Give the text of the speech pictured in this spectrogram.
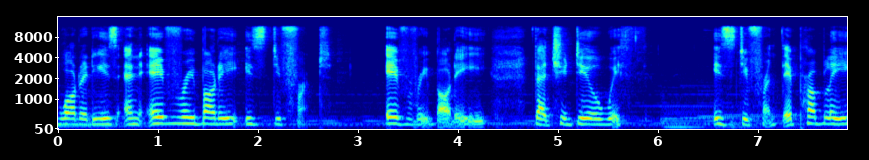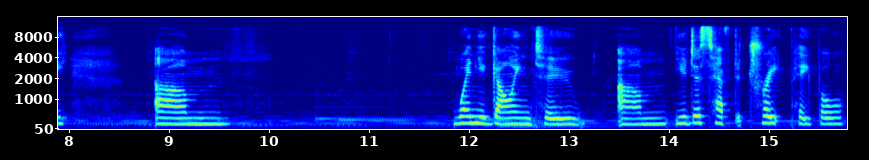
what it is and everybody is different. Everybody that you deal with is different. They're probably, um, when you're going to, um, you just have to treat people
